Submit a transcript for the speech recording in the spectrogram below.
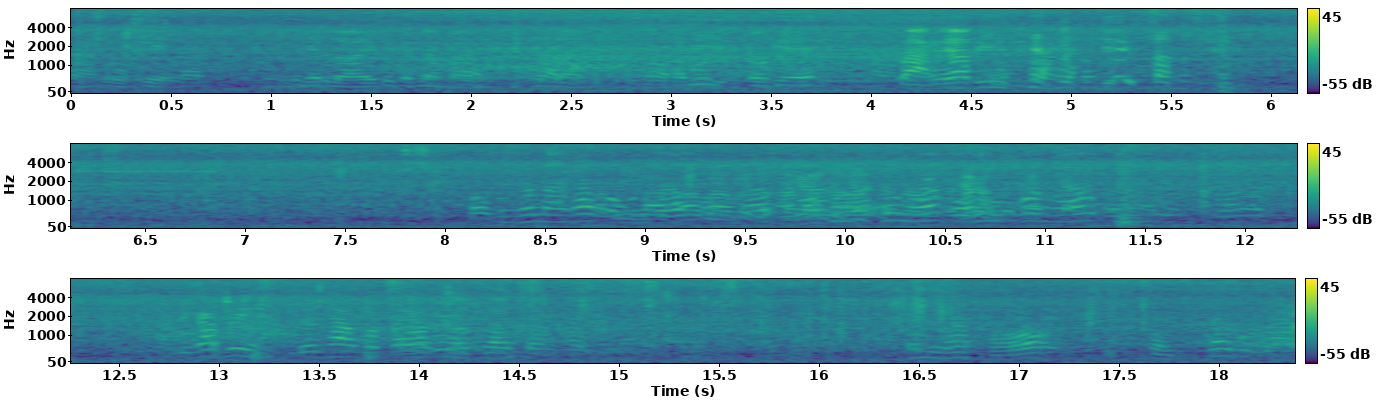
อ่าโอเคครับเร้อยที่ประจำวันครับพี่โอเคฝากเลยครับพี่ขอบคุณท่านนะครับขอบคุณครับขอบคุณครับขอบคุณทุกคนครับขอบคุณทุกคนครับดีครับพี่เดินทางปลอดภัยครับครับครับครับนี่ครับขอใส่ข้าวตรงกลาง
